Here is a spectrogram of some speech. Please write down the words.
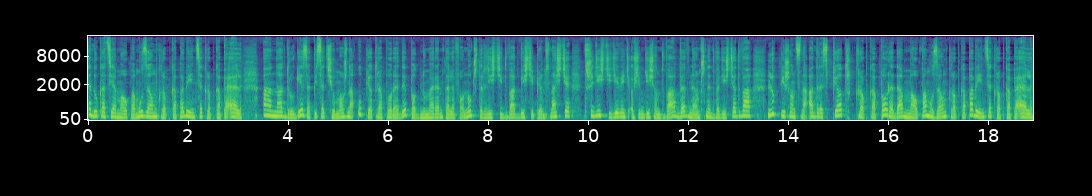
edukacja małpamuzeum.pabieńce.pl, a na drugie zapisać się można u Piotra Poredy pod numerem telefonu 42 215 39 82 wewnętrzny 22 lub pisząc na adres piotr.poreda małpamuzeum.pabieńce.pl.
